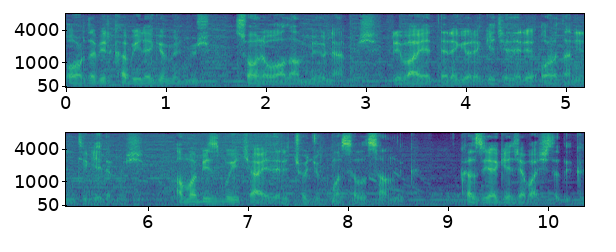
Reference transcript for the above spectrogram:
orada bir kabile gömülmüş, sonra o alan mühürlenmiş. Rivayetlere göre geceleri oradan ilinti gelirmiş. Ama biz bu hikayeleri çocuk masalı sandık. Kazıya gece başladık.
